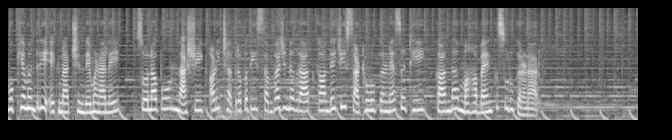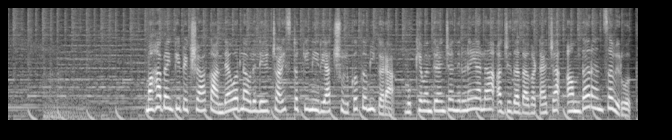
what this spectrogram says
मुख्यमंत्री एकनाथ शिंदे म्हणाले सोलापूर नाशिक आणि छत्रपती संभाजीनगरात कांद्याची साठवणूक करण्यासाठी कांदा महाबँक सुरू करणार. महाबँकेपेक्षा कांद्यावर लावलेले चाळीस टक्के निर्यात शुल्क कमी करा. मुख्यमंत्र्यांच्या निर्णयाला अजितदादा गटाच्या आमदारांचा विरोध.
